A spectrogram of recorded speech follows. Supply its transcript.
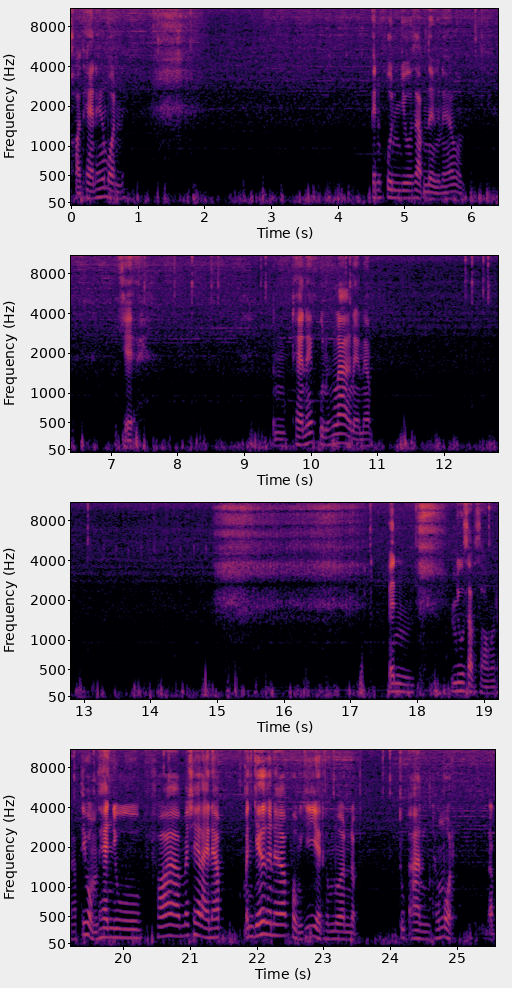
ขอแทนข้างบน เป็นคุณยูสับหนึ่งนะครับผม โอเค มันแทนให้คุณข้างล่างเนี่ยนะครับ เป็นยูสับสองนะครับ ที่ผมแทนยูเพราะว่าไม่ใช่อะไรนะครับ มันเยอะนะครับ ผมขี้เกียจคำนวณแบบทุกอันทั้งหมดแบบ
